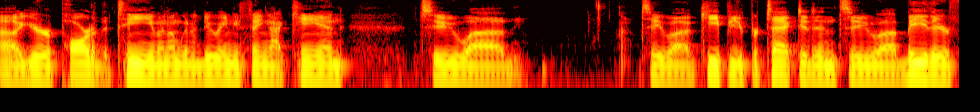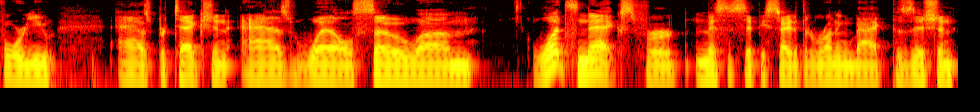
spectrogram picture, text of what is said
uh, you're a part of the team, and I'm going to do anything I can to uh, to uh, keep you protected and to uh, be there for you as protection as well. So, um, what's next for Mississippi State at the running back position?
